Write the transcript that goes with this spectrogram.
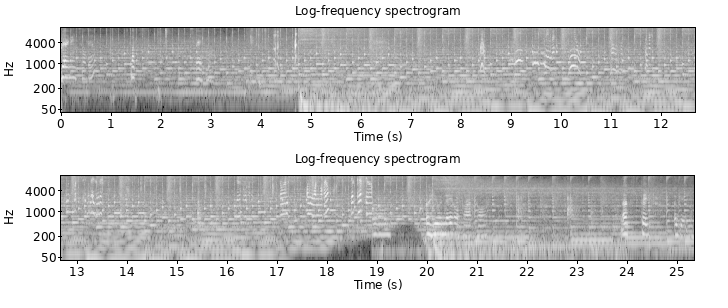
grenade for. Let's... Where's? A Let's take a game.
